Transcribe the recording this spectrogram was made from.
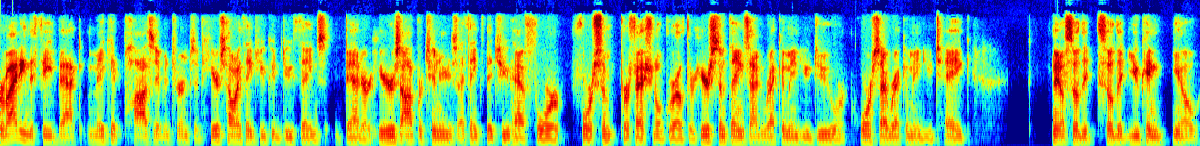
providing the feedback, make it positive in terms of here's how I think you could do things better. Here's opportunities I think that you have for for some professional growth, or here's some things I'd recommend you do, or course I recommend you take. You know, so that so that you can you know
